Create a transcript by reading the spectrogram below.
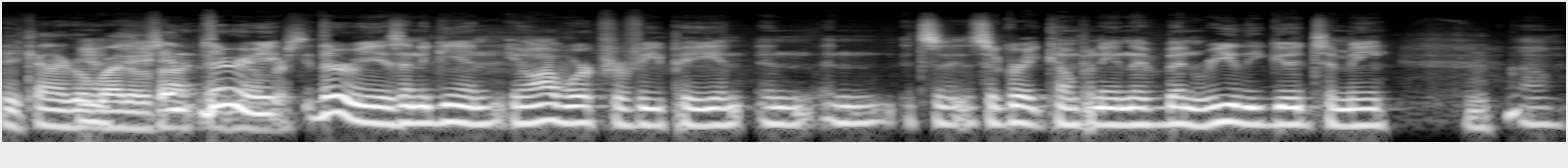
You kind of go by those And there, numbers. there is, and again, you know, I work for VP, and, and, and it's a, it's a great company, and they've been really good to me. Mm-hmm. Um,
